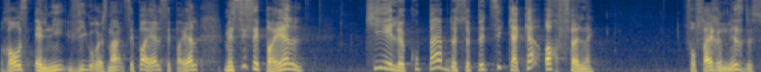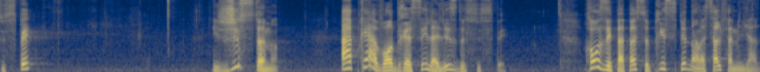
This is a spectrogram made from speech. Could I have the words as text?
Rose, elle nie vigoureusement. C'est pas elle, c'est pas elle. Mais si c'est pas elle, qui est le coupable de ce petit caca orphelin? Faut faire une liste de suspects. Et justement, après avoir dressé la liste de suspects, Rose et papa se précipitent dans la salle familiale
